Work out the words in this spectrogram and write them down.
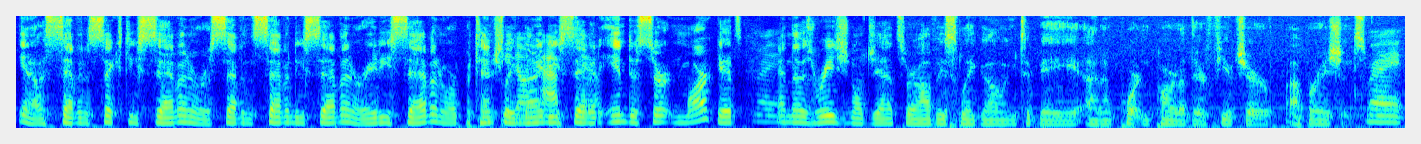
you know 767 or a 777 or 87 or potentially 97 into certain markets, Right. and those regional jets are obviously going to be an important part of their future operations. Right.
